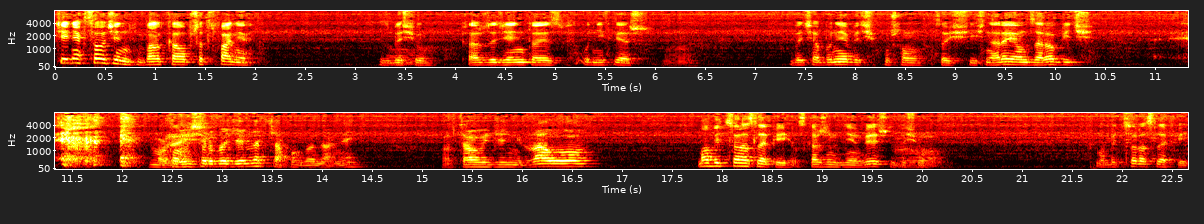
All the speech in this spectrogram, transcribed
dzień jak co dzień, walka o przetrwanie. Zbysiu. Każdy dzień to jest u nich, wiesz, być albo nie być. Muszą coś iść na rejon, zarobić. Może Kogoś. jutro będzie lepsza pogoda, nie? Bo cały dzień lało. Ma być coraz lepiej z każdym dniem, wiesz, Zbysiu. Ma być coraz lepiej.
